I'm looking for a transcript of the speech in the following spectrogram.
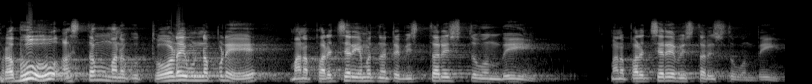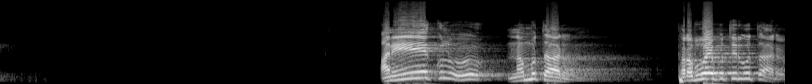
ప్రభు అస్తము మనకు తోడై ఉన్నప్పుడే మన పరిచర్య ఏమవుతుందంటే విస్తరిస్తూ ఉంది. మన పరిచర్య విస్తరిస్తూ ఉంది. అనేకులు నమ్ముతారు ప్రభు వైపు తిరుగుతారు.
